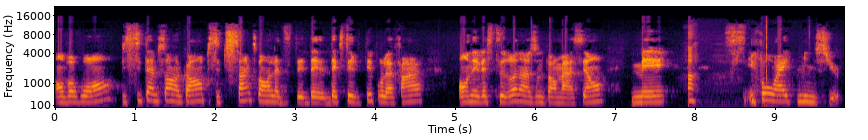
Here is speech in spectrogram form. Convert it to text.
on va voir. Puis si tu aimes ça encore, puis si tu sens que tu vas avoir la dextérité pour le faire, on investira dans une formation, mais ah. il faut être minutieux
